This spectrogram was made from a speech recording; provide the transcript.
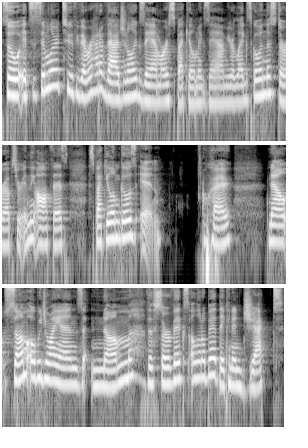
So it's similar to if you've ever had a vaginal exam or a speculum exam, your legs go in the stirrups, you're in the office, speculum goes in. Okay. Now, some OBGYNs numb the cervix a little bit. They can inject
